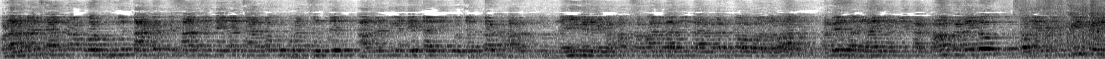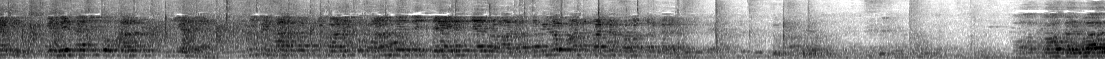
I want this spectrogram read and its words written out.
बढ़ाना चाहता हूँ और पूरी ताकत के साथ ही देना चाहता हूँ परम संजय आदरणीय नेताजी को जब तक भारत रत्न नहीं मिलेगा, हम समाजवादी कार्यकर्ता और जवान हमेशा लड़ाई करने का काम करेंगे और ऐसी उम्मीद करेंगे कि नेताजी को भारत दिया जाए। इसी के साथ अपनी वाणी को प्राण देते जय हिंद, जय समाज। सभी लोग हाथ उठाकर समर्थन करें। बहुत बहुत धन्यवाद।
